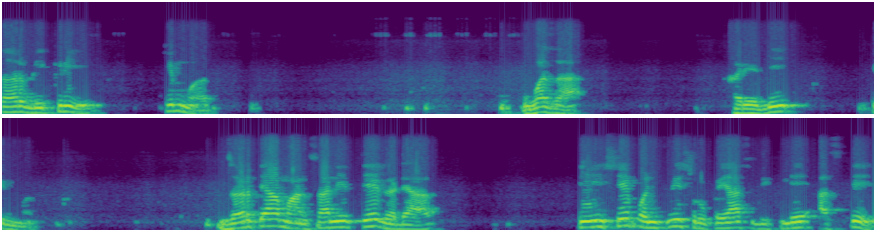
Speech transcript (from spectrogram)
तर विक्री किंमत वजा खरेदी किंमत. जर त्या माणसाने ते घड्याळ तीनशे पंचवीस रुपयास विकले असते.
